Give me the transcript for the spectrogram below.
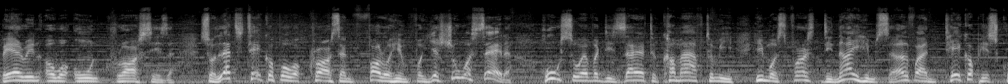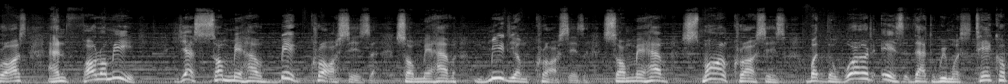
bearing our own crosses. So let's take up our cross and follow him. For Yeshua said, Whosoever desire to come after me, he must first deny himself and take up his cross and follow me. Yes, some may have big crosses, some may have medium crosses, some may have small crosses, but the word is that we must take up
